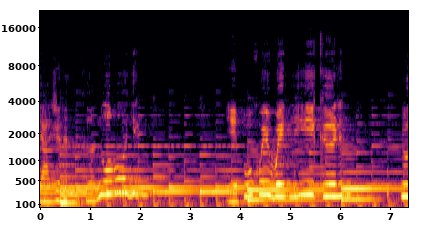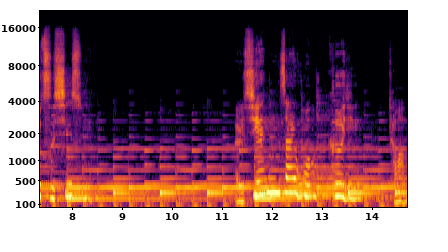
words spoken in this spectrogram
下任何诺言也不会为一个人如此心碎。而现在我可以敞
